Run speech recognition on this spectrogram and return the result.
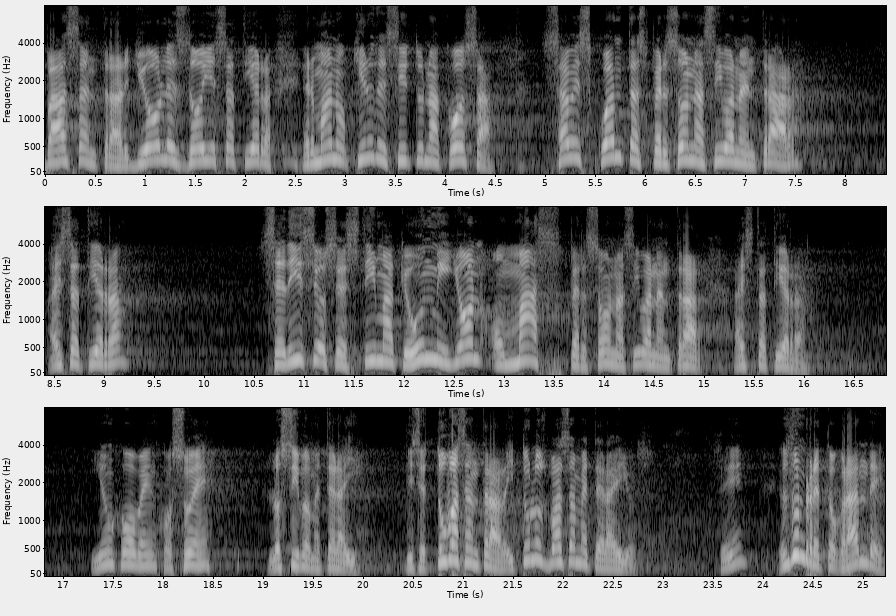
vas a entrar, yo les doy esa tierra. Hermano, quiero decirte una cosa. ¿Sabes cuántas personas iban a entrar a esa tierra? Se dice o se estima que un millón o más personas iban a entrar a esta tierra. Y un joven, Josué, los iba a meter ahí. Dice, tú vas a entrar y tú los vas a meter a ellos. ¿Sí? Es un reto grande.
